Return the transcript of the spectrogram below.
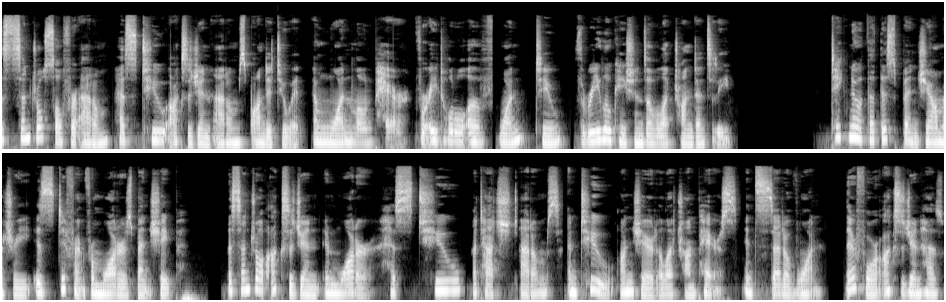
The central sulfur atom has two oxygen atoms bonded to it and one lone pair for a total of one, two, three locations of electron density. Take note that this bent geometry is different from water's bent shape. The central oxygen in water has two attached atoms and two unshared electron pairs instead of one. Therefore, oxygen has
